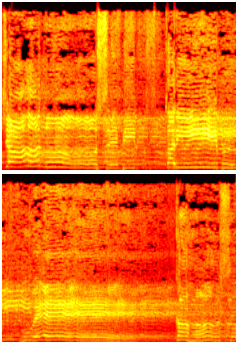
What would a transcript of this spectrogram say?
जानों से भी करीब हुए। कहाँ से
